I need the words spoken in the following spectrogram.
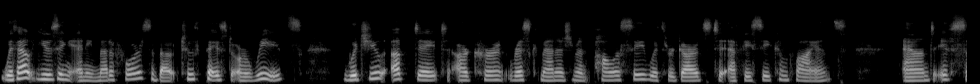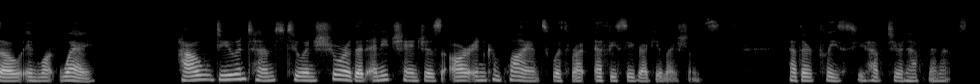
without using any metaphors about toothpaste or weeds, would you update our current risk management policy with regards to FEC compliance? And if so, in what way? How do you intend to ensure that any changes are in compliance with FEC regulations? Heather, please, you have two and a half minutes.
